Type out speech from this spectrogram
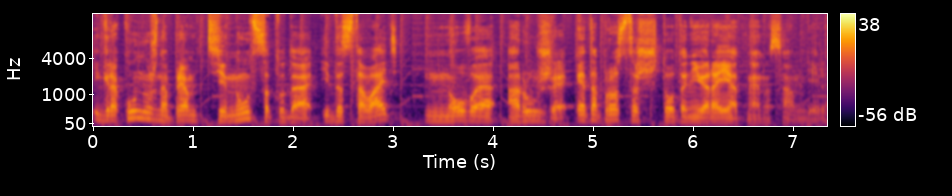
Игроку нужно прям тянуться туда и доставать новое оружие. Это просто что-то невероятное на самом деле.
